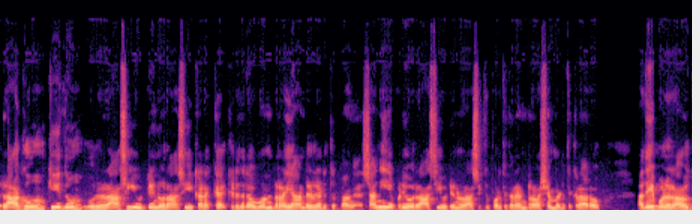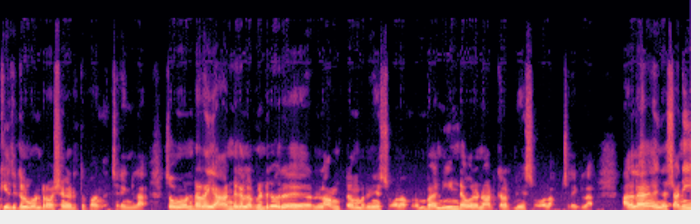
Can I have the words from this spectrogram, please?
ராகுவும் கேதுவும் ஒரு ராசியை விட்டு இன்னொரு ராசியை கடக்க கிட்டத்தட்ட ஒன்றரை ஆண்டுகள் எடுத்துப்பாங்க சனி எப்படி ஒரு ராசியை விட்டு இன்னொரு ராசிக்கு போகிறதுக்கு ரெண்டரை வருஷம் எடுத்துக்கிறாரோ அதே போல் ராகு கேதுக்கள் ஒன்றரை வருஷம் எடுத்துப்பாங்க சரிங்களா? ஸோ ஒன்றரை ஆண்டுகள் அப்படின்றது ஒரு லாங் டேர்ம் அப்படின்னே சொல்லலாம். ரொம்ப நீண்ட ஒரு நாட்கள் அப்படின்னே சொல்லலாம் சரிங்களா? அதில் இந்த சனி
